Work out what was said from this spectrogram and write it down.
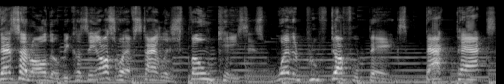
That's not all though, because they also have stylish phone cases, weatherproof duffel bags, backpacks,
